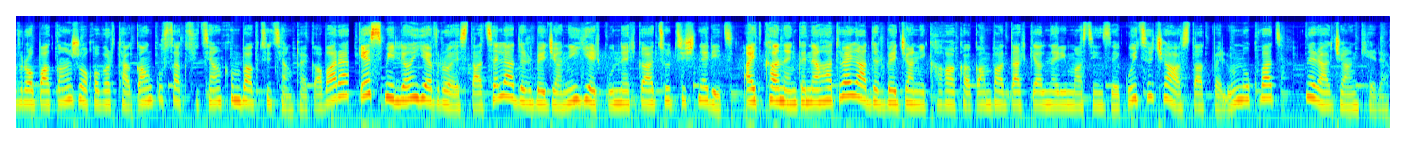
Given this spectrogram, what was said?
Եվրոպական ժողովրդական կուսակցության խմբակցության ղեկավարը կես միլիոն եվրո է ստացել Ադրբեջանի երկու ներկայացուցիչներից։ Այդքան են գնահատվել Ադրբեջանի քաղաքական բանտարկյալների մասին զեկույցը չհաստատվելուն ուղված նրա ջանքերը։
